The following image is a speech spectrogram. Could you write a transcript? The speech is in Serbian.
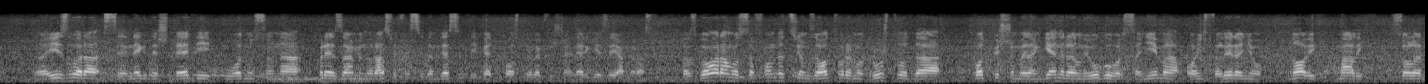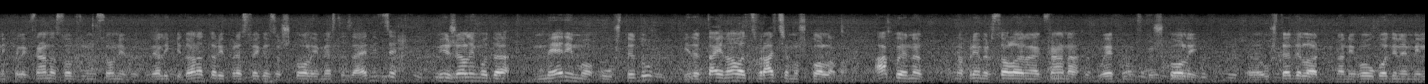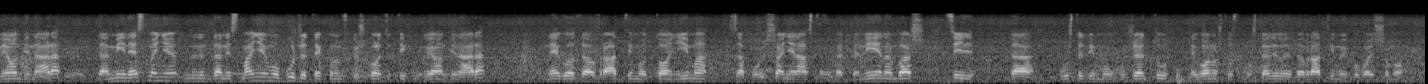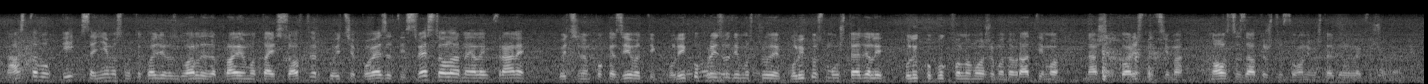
izvora se negde štedi u odnosu na prezamenu rasvete 75% električne energije za javne rasvete. Razgovaramo sa Fondacijom za otvoreno društvo da potpišemo jedan generalni ugovor sa njima o instaliranju novih malih solarnih elektrana, s obzirom da su oni veliki donatori, pre svega za škole i mesne zajednice. Mi želimo da merimo uštedu i da taj novac vraćamo školama. Ako je, na, na primjer, solarna elektrana u ekonomskoj školi e, uštedila na nivou godine milion dinara, da mi ne, smanjujemo, da ne smanjujemo budžet ekonomskoj školi za tih milion dinara, nego da vratimo to njima za povišanje nastave. Dakle, nije nam baš cilj da uštedimo u budžetu, nego ono što smo uštedili da vratimo i poboljšamo nastavu i sa njima smo takođe razgovarali da pravimo taj softver koji će povezati sve solarne elektrane, koji će nam pokazivati koliko proizvodimo struje, koliko smo uštedili, koliko bukvalno možemo da vratimo našim korisnicima novca zato što su oni uštedili električnu energiju.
